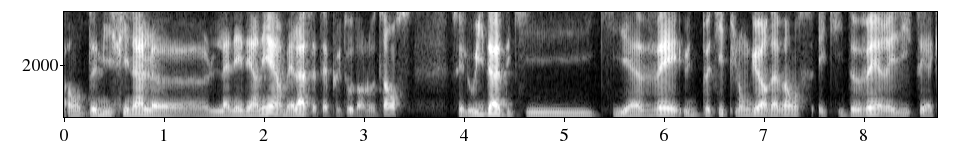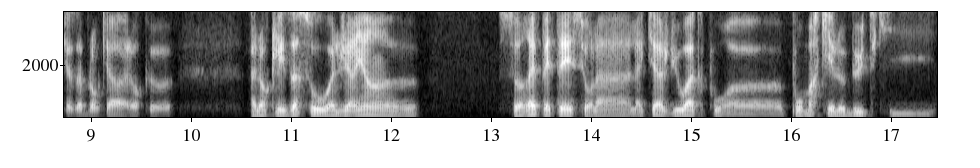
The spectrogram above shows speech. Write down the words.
en demi-finale euh, l'année dernière. Mais là, c'était plutôt dans l'autre sens. C'est le qui, qui avait une petite longueur d'avance et qui devait résister à Casablanca alors que, alors que les assauts algériens euh, se répétaient sur la, cage du WAC pour, euh, pour marquer le but qui,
